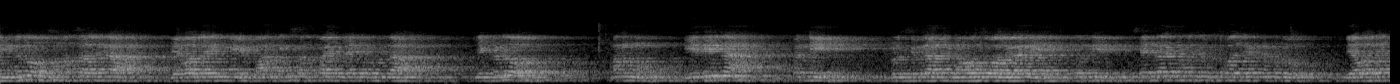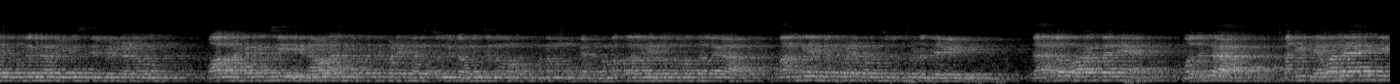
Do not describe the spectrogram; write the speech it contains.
ఎన్నో సంవత్సరాలుగా దేవాలయానికి పార్కింగ్ సదుపాయం లేకుండా ఎక్కడో మనము ఏదైనా కొన్ని ఇప్పుడు శివరాత్రి మహోత్సవాలు కానీ కొన్ని క్షేత్రానికి సంబంధించిన ఉత్సవాలు జరిగినప్పుడు దేవాలయానికి దూరంగా వీడియోస్ నిలబెట్టడం వాళ్ళు అక్కడి నుంచి రావడానికి ఇబ్బంది పడే పరిస్థితులు గమనించడం మనం గత సంవత్సరాలుగా ఎన్నో సంవత్సరాలుగా మనం కూడా ఇబ్బంది పడే పరిస్థితులు చూడడం జరిగింది దానిలో భాగంగానే మొదట మనకి దేవాలయానికి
